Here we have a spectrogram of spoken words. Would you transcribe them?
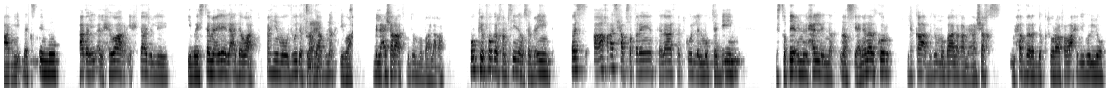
عادي بس إنه هذا الحوار يحتاج اللي يبغى يستمع إليه لأدوات ما هي موجودة في صحيح. كتاب نقدي واحد بالعشرات بدون مبالغة. ممكن فوق ال 50 أو 70 بس أسحب سطرين ثلاثة تكون للمبتدئين يستطيع إنه يحل النص يعني أنا أذكر لقاء بدون مبالغة مع شخص محضر الدكتوراه فواحد يقول له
